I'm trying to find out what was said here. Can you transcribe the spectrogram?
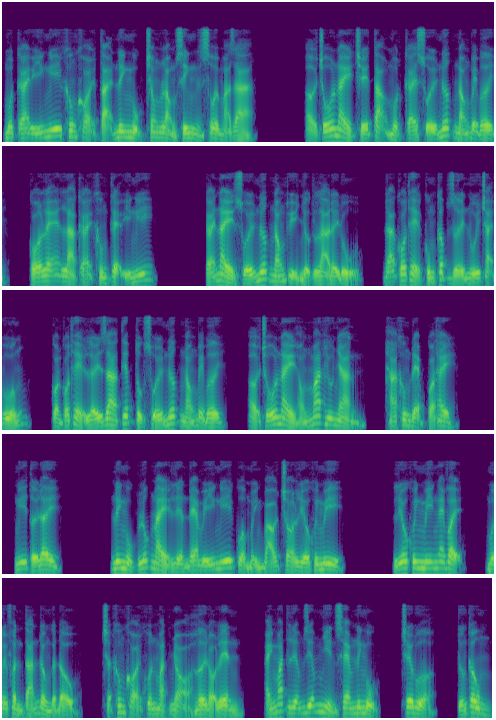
Một cái ý nghĩ không khỏi tại ninh mục trong lòng sinh sôi mà ra. Ở chỗ này chế tạo một cái suối nước nóng bể bơi, có lẽ là cái không tệ ý nghĩ cái này suối nước nóng thủy nhược là đầy đủ, đã có thể cung cấp dưới núi trại uống, còn có thể lấy ra tiếp tục suối nước nóng bể bơi, ở chỗ này hóng mát hưu nhàn, há không đẹp quá thay. Nghĩ tới đây, ninh mục lúc này liền đem ý nghĩ của mình báo cho liễu khuynh mi. Liễu khuynh mi nghe vậy, mười phần tán đồng gật đầu, chợt không khỏi khuôn mặt nhỏ hơi đỏ lên, ánh mắt liễm diễm nhìn xem ninh mục, chê bửa tướng công,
